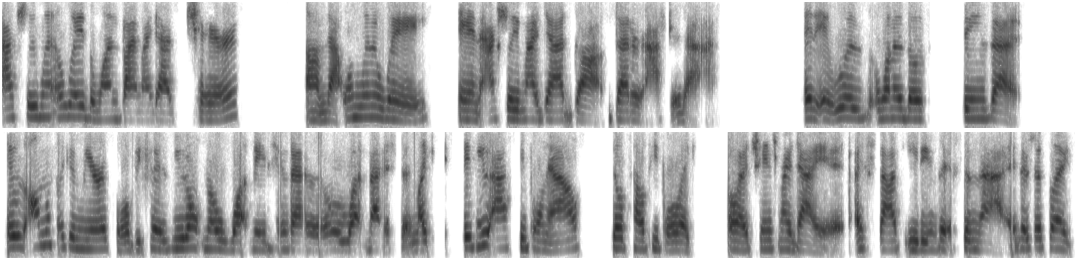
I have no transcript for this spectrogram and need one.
actually went away, the one by my dad's chair. Um, that one went away. And actually, my dad got better after that. And it was one of those things that it was almost like a miracle because you don't know what made him better or what medicine. Like, if you ask people now, they'll tell people, like, oh, I changed my diet. I stopped eating this and that. And it's just like,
